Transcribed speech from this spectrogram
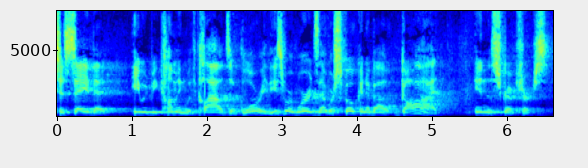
To say that he would be coming with clouds of glory. These were words that were spoken about God in the scriptures.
